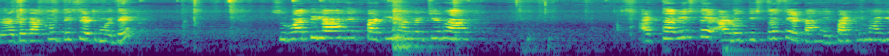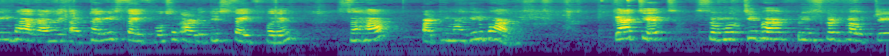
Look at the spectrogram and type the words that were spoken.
तर आता दाखवते सेटमध्ये. सुरुवातीला आहेत पाठीमागचे भाग. अठ्ठावीस ते अडोतीसचा सेट आहे. पाठीमागील भाग आहेत अठ्ठावीस साईजपासून अडोतीस साईज पर्यंत सहा पाठीमागील भाग. त्याचेच समोरचे भाग प्रिन्स कट ब्लाउजचे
